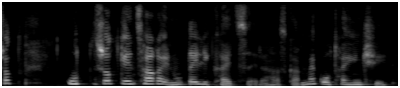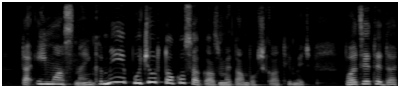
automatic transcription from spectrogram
շատ ու շատ կենցաղ են ուտելիք այդ սերը հասկանում եք օթային չի դա իմաստն է ինքը մի փոճուր տոկոս է կազմում այդ ամբողջ կաթի մեջ բայց եթե դա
